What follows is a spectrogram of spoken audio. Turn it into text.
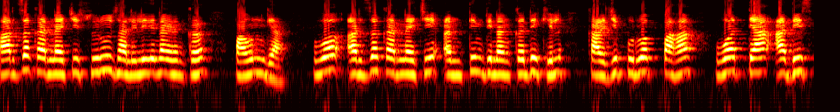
अर्ज करण्याची सुरू झालेली दिनांक पाहून घ्या व अर्ज करण्याची अंतिम दिनांक देखील काळजीपूर्वक पहा व त्याआधीच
